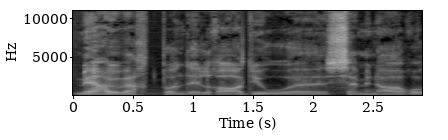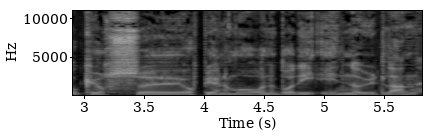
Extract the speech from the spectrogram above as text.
Vi har jo vært på en del radioseminar og kurs eh, opp gjennom årene, både i inn- og utland.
